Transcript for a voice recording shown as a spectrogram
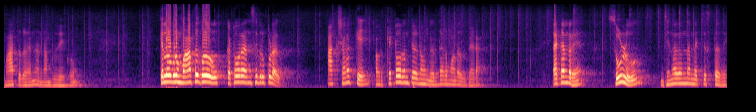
ಮಾತುಗಳನ್ನು ನಂಬಬೇಕು. ಕೆಲವೊಬ್ಬರು ಮಾತುಗಳು ಕಠೋರ ಅನಿಸಿದ್ರು ಕೂಡ ಆ ಕ್ಷಣಕ್ಕೆ ಅವ್ರು ಕೆಟ್ಟೋರು ಅಂತೇಳಿ ನಾವು ನಿರ್ಧಾರ ಮಾಡೋದು ಬೇಡ. ಯಾಕಂದರೆ ಸುಳ್ಳು ಜನರನ್ನು ಮೆಚ್ಚಿಸ್ತದೆ.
